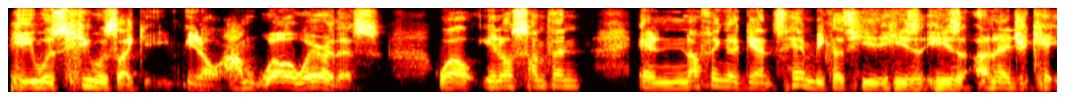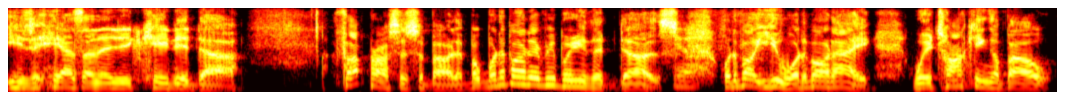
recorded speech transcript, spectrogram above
he was he was like, you know, I'm well aware of this. Well, you know something, and nothing against him because he he's he's uneducated. He's, he has uneducated. Uh, thought process about it but what about everybody that does Yeah. what about you what about i we're talking about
